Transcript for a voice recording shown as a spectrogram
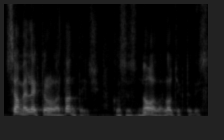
some electoral advantage, because there's no other logic to this.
